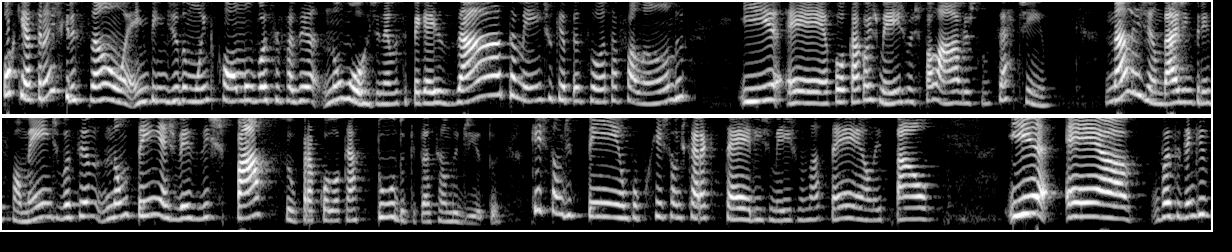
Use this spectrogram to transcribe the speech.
Porque a transcrição é entendido muito como você fazer no Word, né? Você pegar exatamente o que a pessoa está falando e é, colocar com as mesmas palavras, tudo certinho. Na legendagem, principalmente, você não tem às vezes espaço para colocar tudo que está sendo dito. Questão de tempo, por questão de caracteres mesmo na tela e tal. E é, você tem que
